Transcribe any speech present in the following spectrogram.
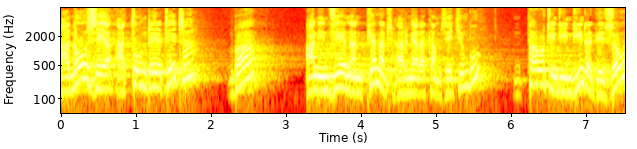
Hanao izay ataony rehetrarehetra mba hanenjehana ny mpianatra ary miaraka amin'izay kimbo ny tahotra indrindrindra dia izao,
